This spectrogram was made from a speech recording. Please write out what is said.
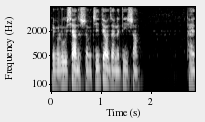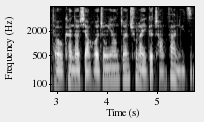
刘露吓得手机掉在了地上，抬头看到小河中央钻出来一个长发女子，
